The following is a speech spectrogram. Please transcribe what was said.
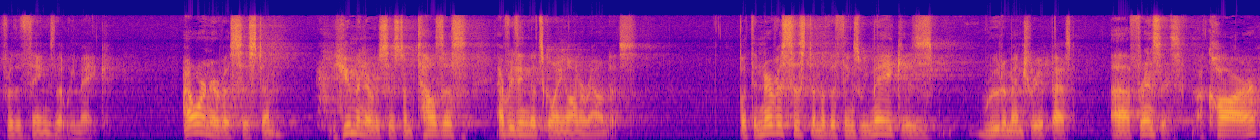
for the things that we make? Our nervous system, the human nervous system, tells us everything that's going on around us. But the nervous system of the things we make is rudimentary at best. Uh, for instance, a car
